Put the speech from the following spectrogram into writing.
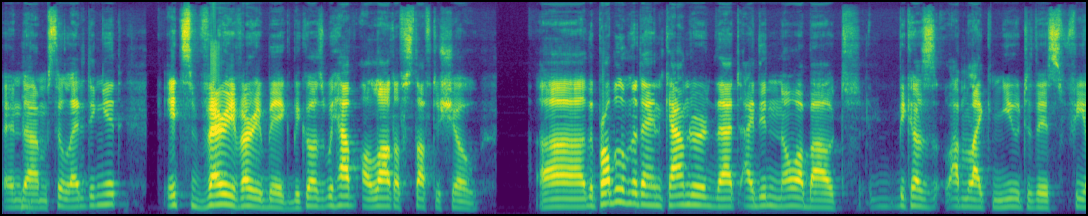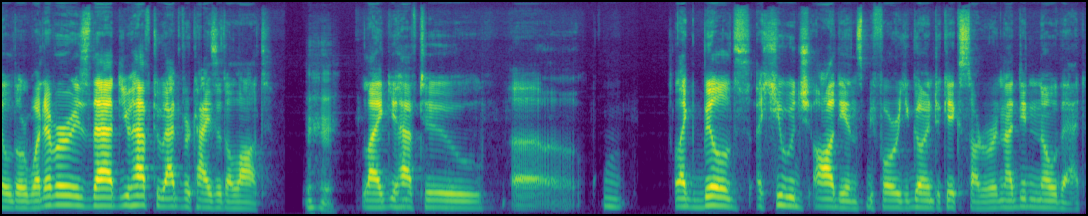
and Mhm. I'm still editing it, it's very very big because we have a lot of stuff to show. Uh, the problem that I encountered that I didn't know about because I'm like new to this field or whatever is that you have to advertise it a lot. Mhm. Like you have to uh, like build a huge audience before you go into Kickstarter, and I didn't know that.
